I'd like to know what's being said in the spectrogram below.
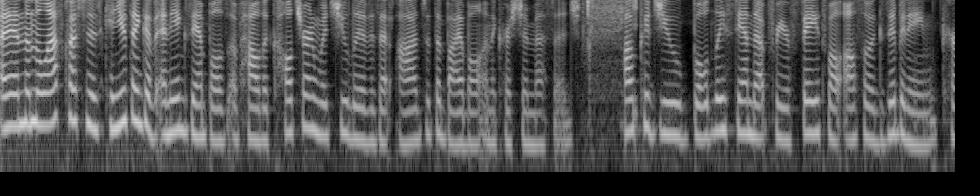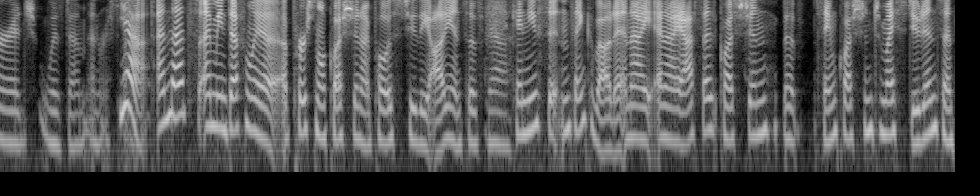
And then the last question is Can you think of any examples of how the culture in which you live is at odds with the Bible and the Christian message? How could you boldly stand up for your faith while also exhibiting courage, wisdom, and respect? Yeah, and that's, I mean, definitely a, a personal question I pose to the audience of yeah. can you sit and think about it? And I and I ask that question, the same question to my students, and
